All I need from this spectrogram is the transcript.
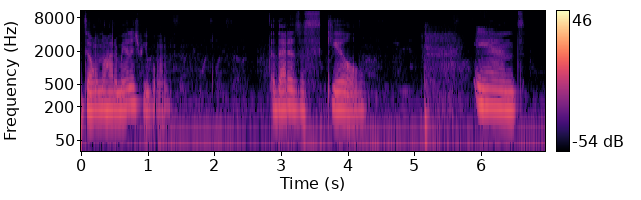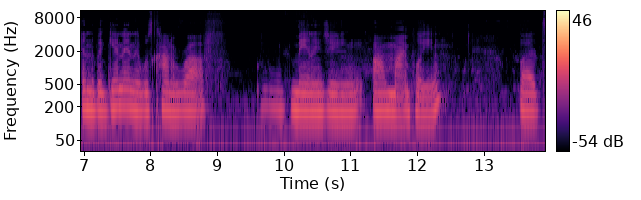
don't know how to manage people that is a skill. And in the beginning, it was kind of rough managing um, my employee, but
